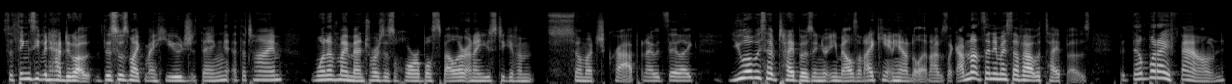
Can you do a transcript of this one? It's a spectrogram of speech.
So things even had to go out. This was like my huge thing at the time. One of my mentors is a horrible speller and I used to give him so much crap. And I would say like, "You always have typos in your emails and I can't handle it." And I was like, "I'm not sending myself out with typos." But then what I found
